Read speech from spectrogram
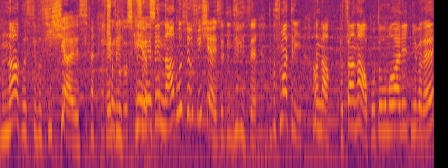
наглостью восхищаюсь. А чем тут восхищаться-то? Этой наглостью восхищаюсь, этой девице. Ты посмотри, она пацана опутала малолетнего, да?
